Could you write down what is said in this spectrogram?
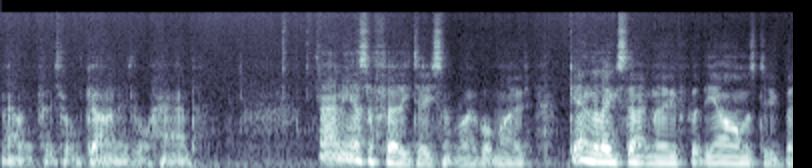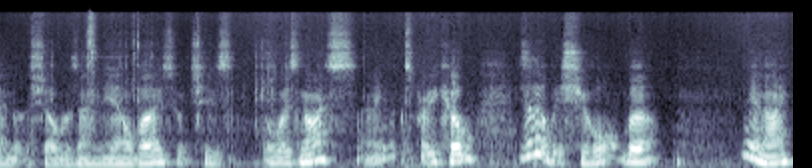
Now he puts a little gun in his little hand. And he has a fairly decent robot mode. Again the legs don't move but the arms do bend at the shoulders and the elbows which is always nice and he looks pretty cool. He's a little bit short but you know.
